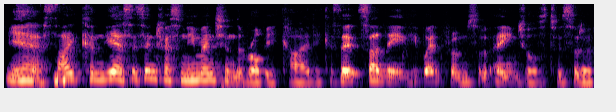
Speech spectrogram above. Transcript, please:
Yes, I can. Yes, it's interesting. You mentioned the Robbie Kylie because suddenly he went from sort of angels to sort of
